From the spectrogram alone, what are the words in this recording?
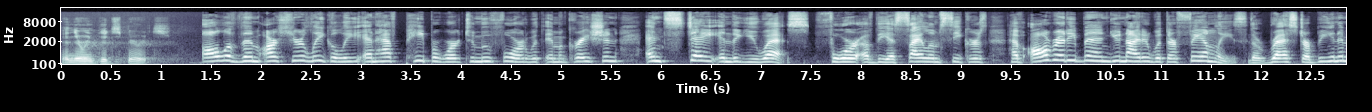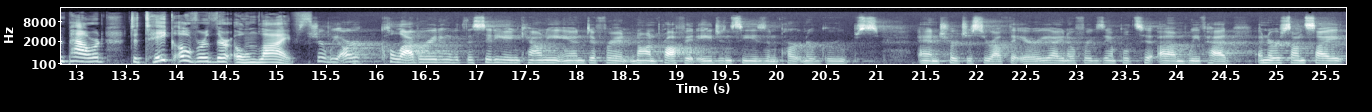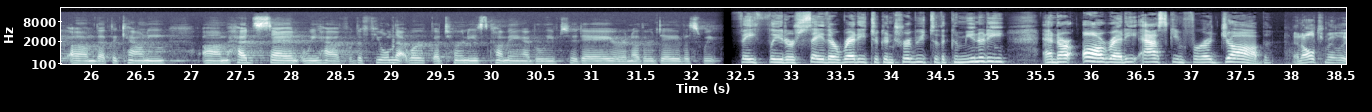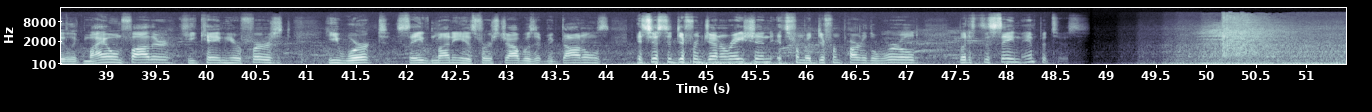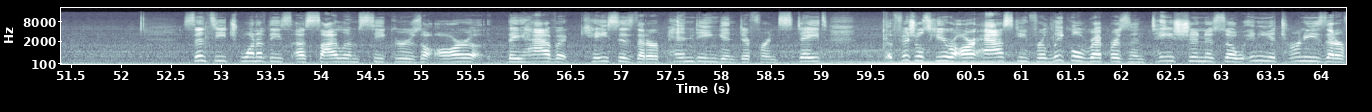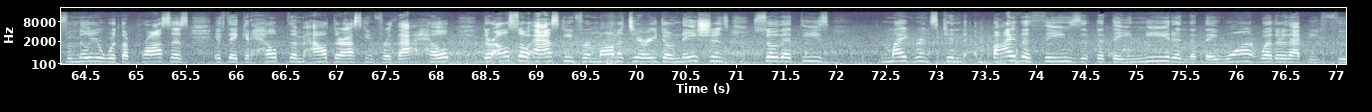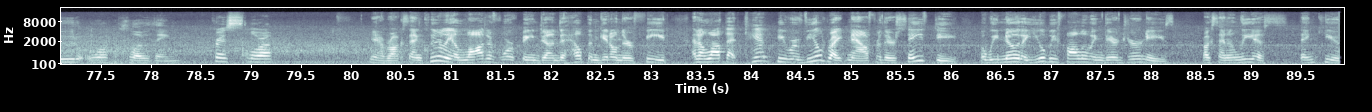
and they're in good spirits. All of them are here legally and have paperwork to move forward with immigration and stay in the U.S. Four of the asylum seekers have already been united with their families. The rest are being empowered to take over their own lives. Sure, we are collaborating with the city and county and different nonprofit agencies and partner groups and churches throughout the area. I know, for example, to, um, we've had a nurse on site um, that the county um, had sent. We have the Fuel Network attorneys coming, I believe, today or another day this week. Faith leaders say they're ready to contribute to the community and are already asking for a job. And ultimately, like my own father, he came here first. He worked, saved money. His first job was at McDonald's. It's just a different generation. It's from a different part of the world, but it's the same impetus. Since each one of these asylum seekers are, they have cases that are pending in different states, officials here are asking for legal representation. So any attorneys that are familiar with the process, if they could help them out, they're asking for that help. They're also asking for monetary donations so that these migrants can buy the things that, that they need and that they want, whether that be food or clothing. Chris, Laura. Yeah, Roxanne, clearly a lot of work being done to help them get on their feet and a lot that can't be revealed right now for their safety. But we know that you'll be following their journeys. Roxanne Elias, thank you.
